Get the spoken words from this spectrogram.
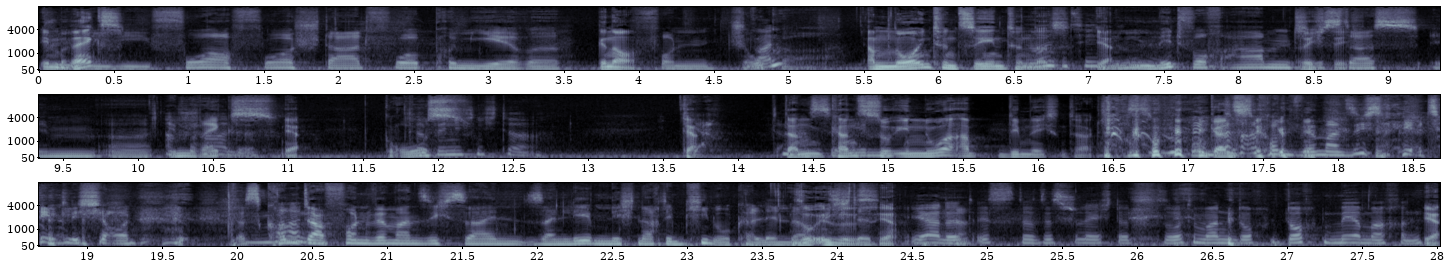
im die, Rex. Die, die Vor, Vorstart, Vorpremiere Genau. von Joker. Am 9.10. Das, 9.10.. ja, Mittwochabend Richtig. ist das im, äh, im schade. Rex. ja. Da Groß. bin ich nicht da. Tja, Ja, dann du kannst du ihn nur ab dem nächsten Tag Das kommt, wenn man sich ja täglich schaut. Das kommt davon, wenn man sich sein, sein Leben nicht nach dem Kinokalender so ist richtet. es, ja. Ja, das ist, das ist schlecht. Das sollte man doch, doch mehr machen. Ja.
